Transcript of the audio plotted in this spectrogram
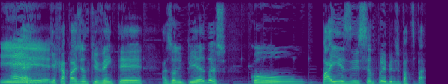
E. É, e é capaz de ano que vem ter as Olimpíadas com países sendo proibidos de participar.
